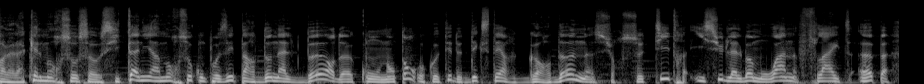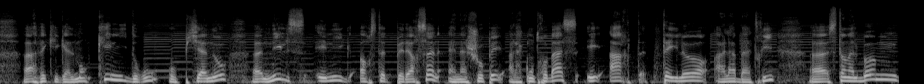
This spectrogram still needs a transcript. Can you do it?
Oh là là, quel morceau ça aussi. Tania, morceau composé par Donald Byrd qu'on entend aux côtés de Dexter Gordon sur ce titre issu de l'album One Flight Up avec également Kenny Drew au piano, euh, Nils Hennig Orsted Pedersen, NHOP à la contrebasse et Art Taylor à la batterie. Euh, c'est un album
